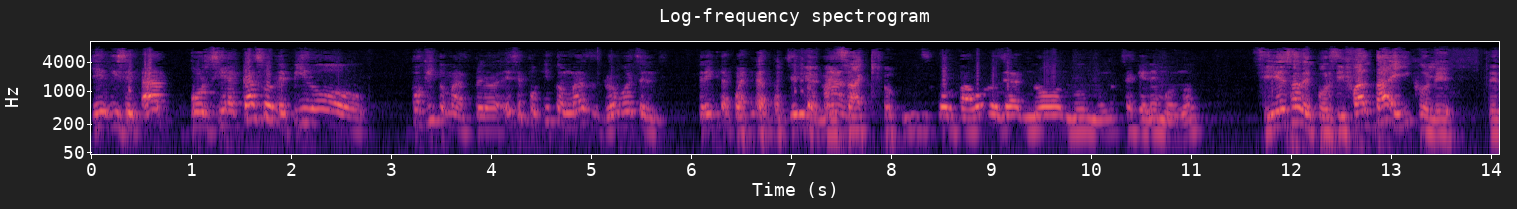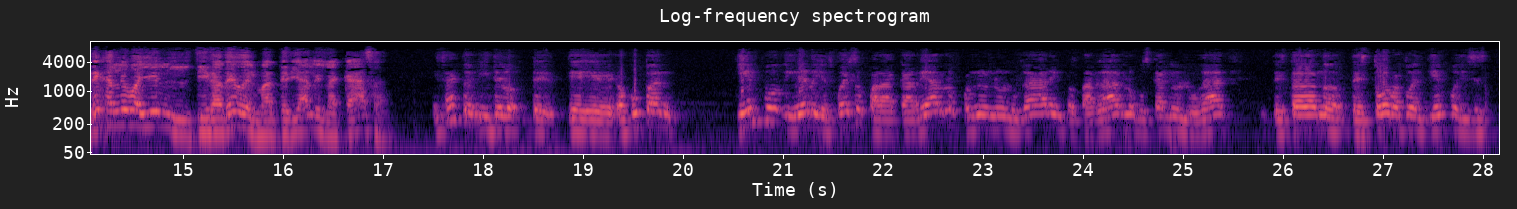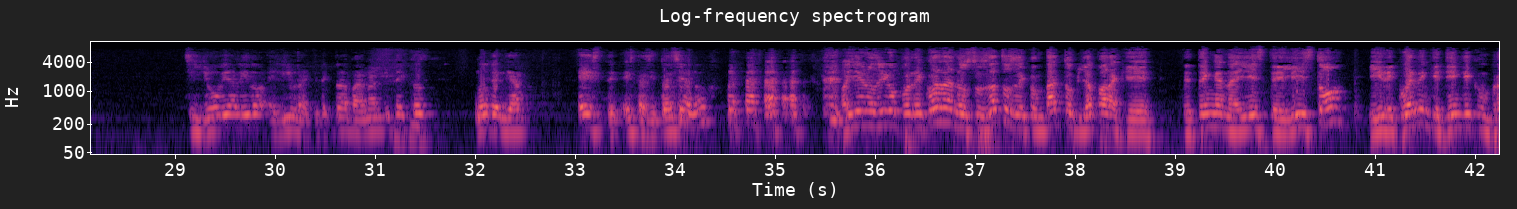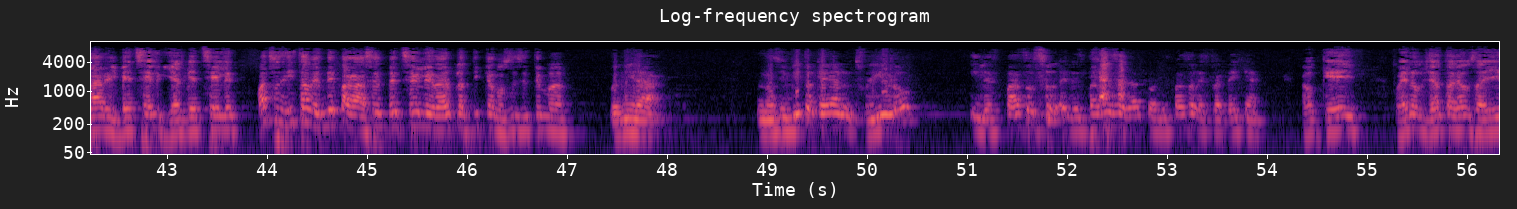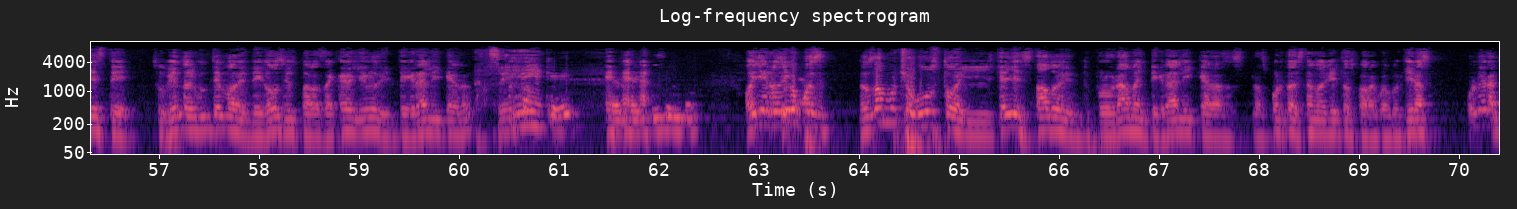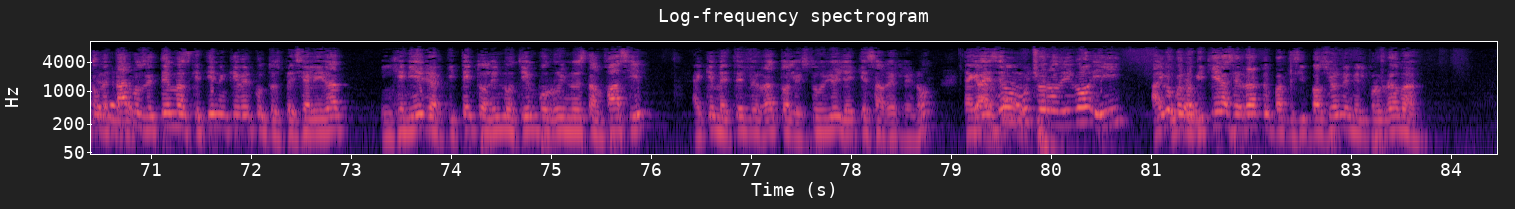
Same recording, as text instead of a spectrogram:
y dicen, ah, por si acaso le pido poquito más, pero ese poquito más luego es el 30, 40% más. Exacto. Por favor, o sea, no, no, no, se queremos, ¿no? Sí, esa de por si falta, híjole, te dejan luego ahí el tiradero del material en la casa. Exacto, y te, lo, te, ocupan tiempo, dinero y esfuerzo para acarrearlo, ponerlo en un lugar, entotablarlo, buscarle un lugar, te está dando, te estorba todo el tiempo, dices, si yo hubiera leído el libro Arquitectura para no arquitectos, no tendría este, esta situación, ¿no? Oye, Rodrigo, pues recuérdanos tus datos de contacto ya para que te tengan ahí este listo. Y recuerden que tienen que comprar el bestseller, ya es bestseller. ¿Cuánto necesita vender para hacer bestseller? A ver, platícanos ese tema. Pues mira, nos invito a que hagan su libro y les paso, su, les paso ese dato, les paso la estrategia. Ok, bueno, ya estaremos ahí este subiendo algún tema de negocios para sacar el libro de Integrálica, ¿no? Sí. Oye, Rodrigo, pues nos da mucho gusto el que hayas estado en tu programa Integrálica, las, las puertas están abiertas para cuando quieras volver a comentarnos de temas que tienen que ver con tu especialidad. Ingeniero y arquitecto al mismo tiempo, Rui, no es tan fácil. Hay que meterle rato al estudio y hay que saberle, ¿no? Te agradecemos mucho, Rodrigo, y Algo con lo que quiera cerrar tu participación en el programa.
